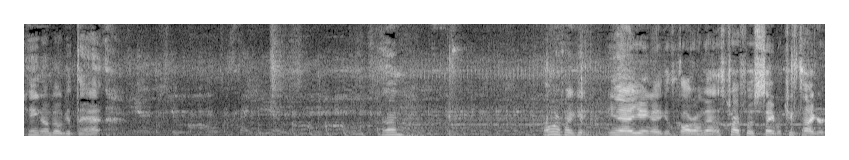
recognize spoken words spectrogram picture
He ain't gonna be able to get that. Um, I wonder if I get. Yeah, you ain't gonna get the claw around that. Let's try for a saber tooth tiger.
